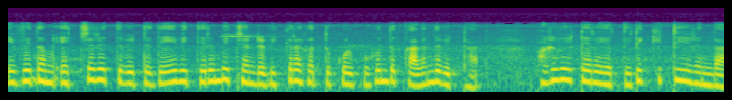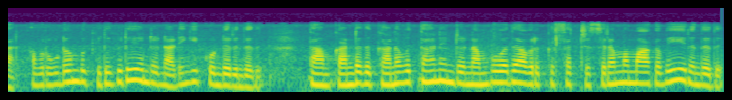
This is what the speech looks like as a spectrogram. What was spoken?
இவ்விதம் எச்சரித்துவிட்டு தேவி திரும்பிச் சென்று விக்கிரகத்துக்குள் புகுந்து கலந்து விட்டாள். பழுவேட்டரையர் திடுக்கிட்டு எழுந்தார். அவர் உடம்பு கிடுகிடு என்று நடுங்கிக் கொண்டிருந்தது. தாம் கண்டது கனவுத்தான் என்று நம்புவது அவருக்கு சற்று சிரமமாகவே இருந்தது.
